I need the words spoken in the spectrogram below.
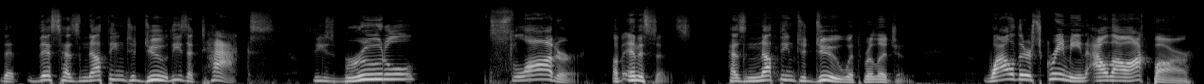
that this has nothing to do these attacks, these brutal slaughter of innocents has nothing to do with religion. While they're screaming Allah Akbar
